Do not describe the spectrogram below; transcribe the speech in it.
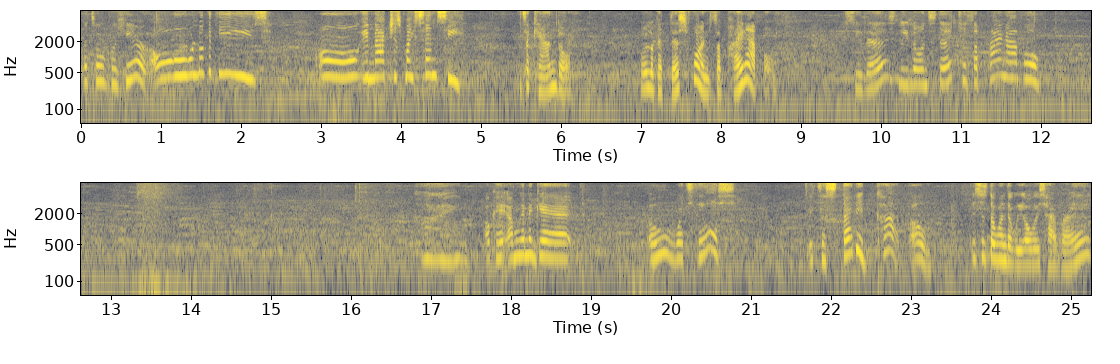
What's over here? Oh, look at these. Oh, it matches my Scentsy. It's a candle. Oh, look at this one. It's a pineapple. See this? Lilo and Stitch? It's a pineapple. Alright. Okay, I'm gonna get. Oh, what's this? It's a studded cup. Oh, this is the one that we always have, right?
